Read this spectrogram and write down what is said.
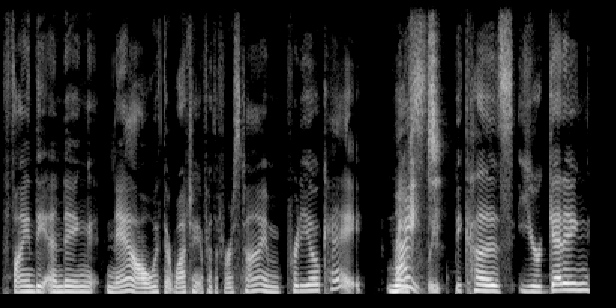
find the ending now, if they're watching it for the first time, pretty okay mostly right. because you're getting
